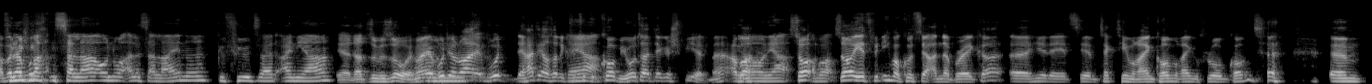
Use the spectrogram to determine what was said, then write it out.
aber für mich macht ein Salah auch nur alles alleine, gefühlt seit ein Jahr. Ja, das sowieso. Ich meine, er wurde ja nur, wurde, der hat ja auch seine Kritik Ja, ja. bekommen. Jota hat ja gespielt, ne? Aber genau, ja, so, aber so, jetzt bin ich mal kurz der Underbreaker, äh, hier, der jetzt hier im Tech-Team reinkommt, reingeflogen kommt. ähm,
